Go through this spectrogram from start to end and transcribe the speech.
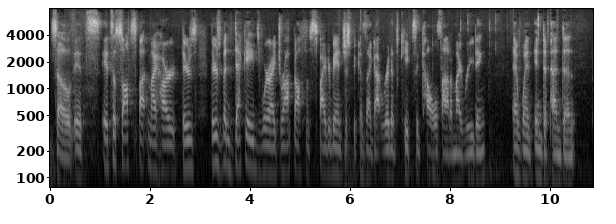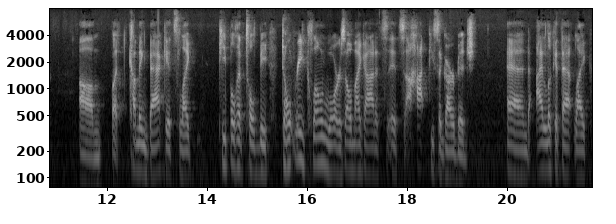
So it's it's a soft spot in my heart. There's there's been decades where I dropped off of Spider-Man just because I got rid of capes and cowls out of my reading and went independent. Um, but coming back, it's like people have told me, "Don't read Clone Wars." Oh my God, it's it's a hot piece of garbage. And I look at that like,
